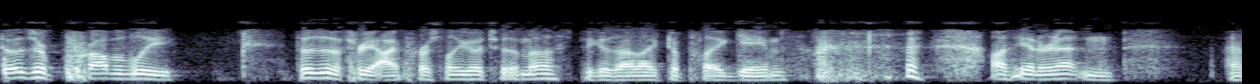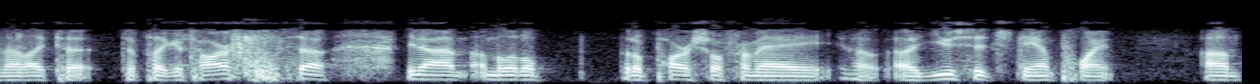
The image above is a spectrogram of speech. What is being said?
those are probably those are the three I personally go to the most because I like to play games on the internet and and I like to to play guitar. So, you know, I'm, I'm a little little partial from a you know a usage standpoint. Um,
